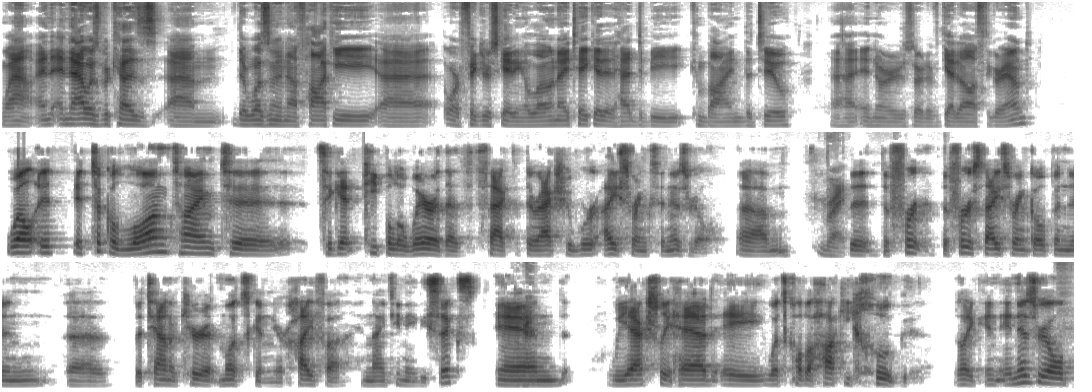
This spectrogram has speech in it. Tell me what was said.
Wow, and and that was because um, there wasn't enough hockey uh, or figure skating alone. I take it it had to be combined the two uh, in order to sort of get it off the ground. Well, it, it took a long time to to get people aware of the fact that there actually were ice rinks in Israel. Um, Right. the the, fir- the first ice rink opened in uh, the town of Kiryat Motzkin near Haifa in 1986, and we actually had a what's called a hockey chug. Like in, in Israel,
